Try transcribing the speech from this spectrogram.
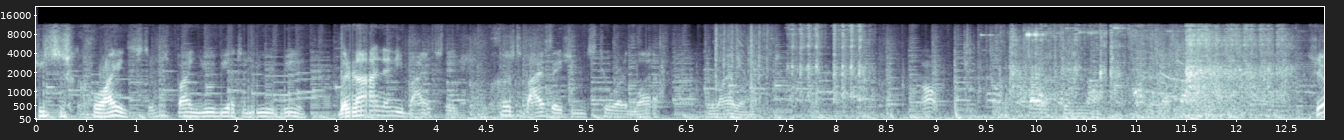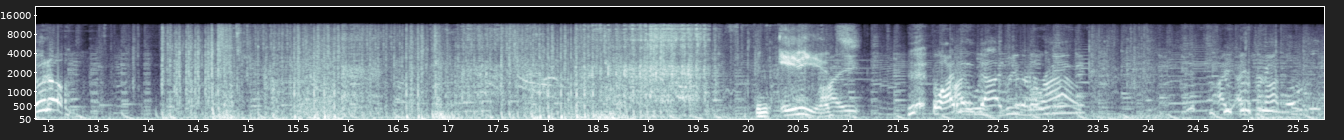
Jesus Christ, they're just buying UAV after UAV. They're not in any buy station. Because the buy station's to our left. To my left. Oh. Shoot him! Fucking idiots! Why I did was that turn reloading. I, I forgot to. Reloading?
